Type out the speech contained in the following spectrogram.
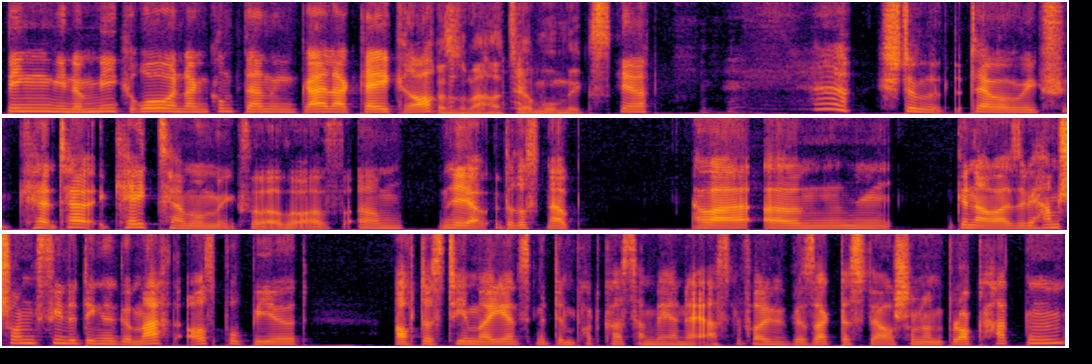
Bing wie eine Mikro und dann kommt dann ein geiler Cake raus. Also eine Art Thermomix. Ja. Stimmt, Thermomix. Ca- Ther- Cake Thermomix oder sowas. Ähm, naja, driften ab. Aber ähm, genau, also wir haben schon viele Dinge gemacht, ausprobiert. Auch das Thema jetzt mit dem Podcast haben wir ja in der ersten Folge gesagt, dass wir auch schon einen Blog hatten,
